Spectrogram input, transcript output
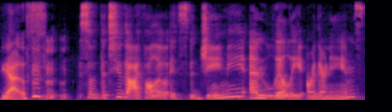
Yes. So the two that I follow, it's Jamie and Lily are their names.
